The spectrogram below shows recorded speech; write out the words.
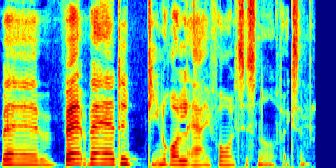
Hvad, hvad, hvad er det, din rolle er i forhold til sådan noget, for eksempel?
